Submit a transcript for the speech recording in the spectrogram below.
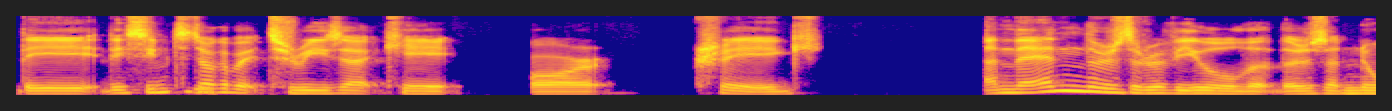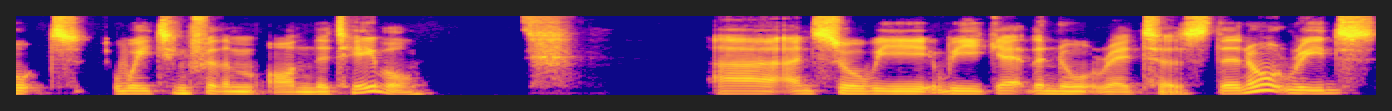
they they seem to talk about Teresa, Kate, or Craig, and then there's a reveal that there's a note waiting for them on the table. Uh, and so we we get the note read to us. The note reads,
